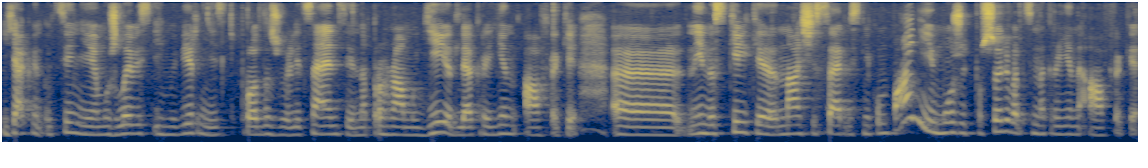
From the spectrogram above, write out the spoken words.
Як він оцінює можливість і ймовірність продажу ліцензії на програму Дія для країн Африки, е, і наскільки наші сервісні компанії можуть поширюватися на країни Африки,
